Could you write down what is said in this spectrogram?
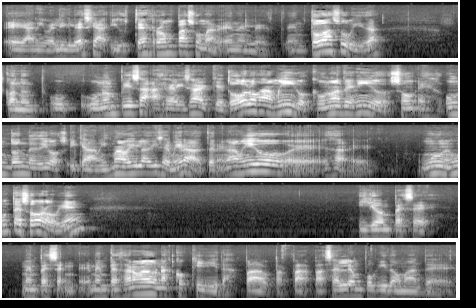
eh, a nivel de iglesia y usted rompa su en, en toda su vida cuando uno empieza a realizar que todos los amigos que uno ha tenido son es un don de Dios y que la misma Biblia dice, mira, tener amigos eh, es un tesoro, ¿bien? Y yo empecé, me, empecé, me empezaron a dar unas cosquillitas para hacerle un poquito más de...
